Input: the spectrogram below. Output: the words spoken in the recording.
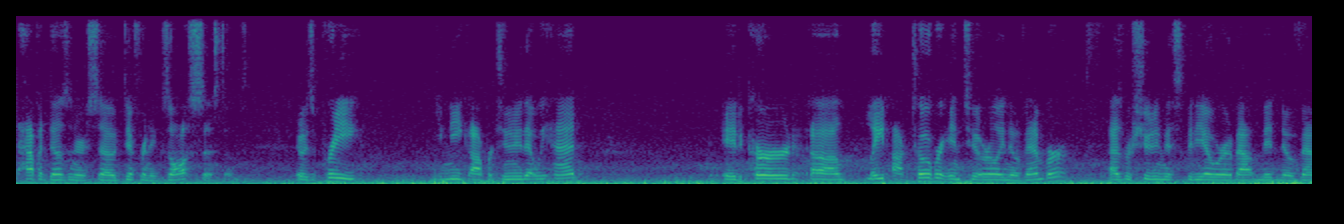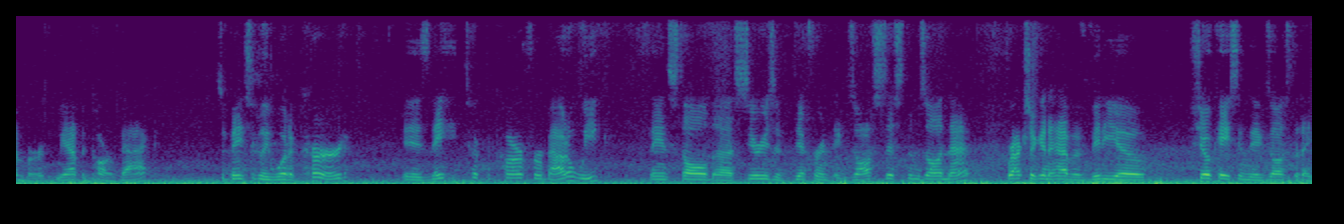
half a dozen or so different exhaust systems. It was a pretty unique opportunity that we had it occurred uh, late October into early November. As we're shooting this video, we're about mid-November. We have the car back. So basically what occurred is they took the car for about a week. They installed a series of different exhaust systems on that. We're actually gonna have a video showcasing the exhaust that I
